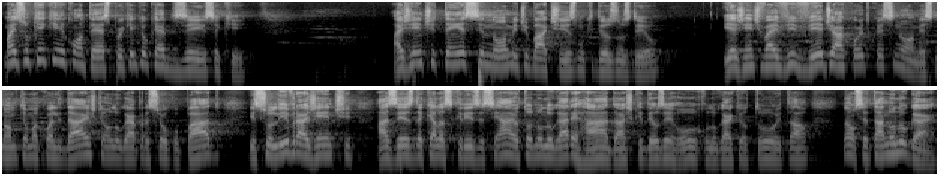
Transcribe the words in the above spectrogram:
Mas o que, que acontece? Por que, que eu quero dizer isso aqui? A gente tem esse nome de batismo que Deus nos deu e a gente vai viver de acordo com esse nome. Esse nome tem uma qualidade, tem um lugar para ser ocupado. Isso livra a gente, às vezes, daquelas crises assim: ah, eu estou no lugar errado, acho que Deus errou com o lugar que eu estou e tal. Não, você está no lugar.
